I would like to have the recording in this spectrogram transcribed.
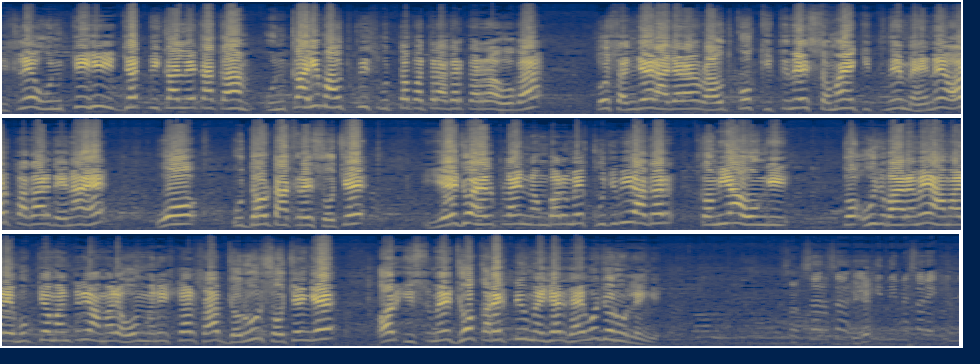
इसलिए उनकी ही इज़्ज़त निकालने का काम, उनका ही माउथपीस वृत्तपत्र अगर कर रहा होगा तो संजय राजाराम राउत को कितने समय कितने महीने और पगार देना है वो उद्धव ठाकरे सोचे। ये जो हेल्पलाइन नंबर में कुछ भी अगर कमियाँ होंगी तो उस बारे में हमारे मुख्यमंत्री हमारे होम मिनिस्टर साहब ज़रूर सोचेंगे और इसमें जो करेक्टिव मेजर्स है वो ज़रूर लेंगे। सर सर एक हिंदी में सर एक हिंदी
